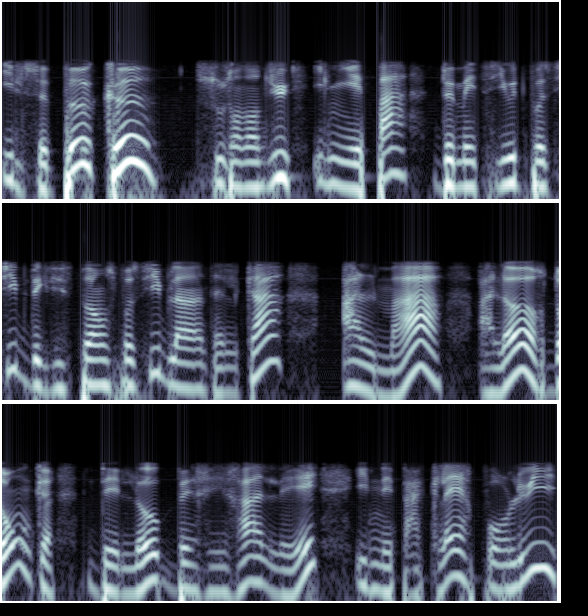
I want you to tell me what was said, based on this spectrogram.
il se peut que, sous-entendu, il n'y ait pas de Metsiout possible, d'existence possible à un tel cas, Alma, alors donc, Delo Berirale, il n'est pas clair pour lui,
